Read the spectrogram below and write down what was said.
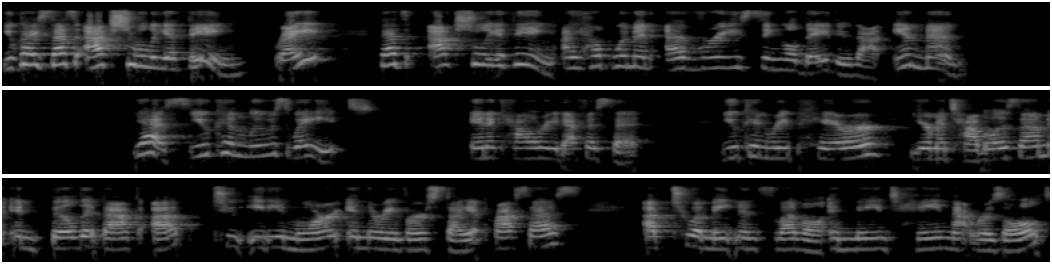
You guys, that's actually a thing, right? That's actually a thing. I help women every single day do that and men. Yes, you can lose weight in a calorie deficit. You can repair your metabolism and build it back up to eating more in the reverse diet process up to a maintenance level and maintain that result,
